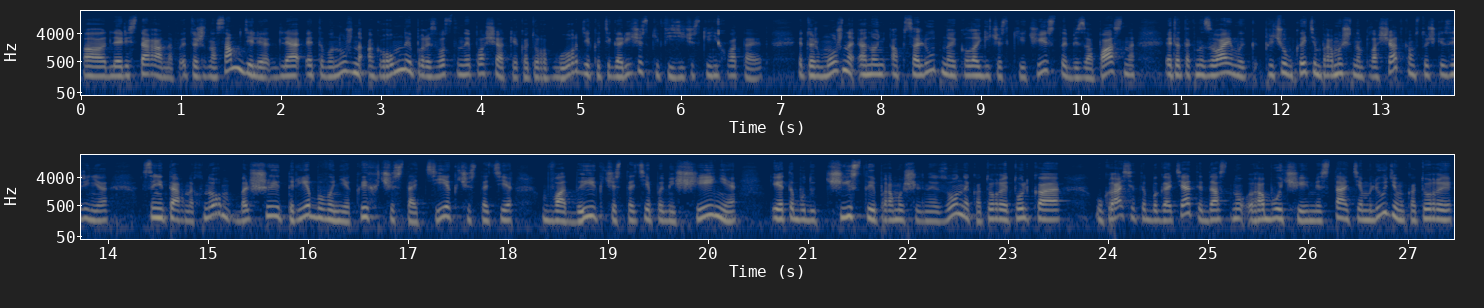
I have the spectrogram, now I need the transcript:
э, для ресторанов. Это же на самом деле для этого нужно огромные производственные площадки, которые в городе категорически физически не хватает. Это же можно, оно абсолютно экологически чисто, безопасно. Это так называемый, причем к этим промышленным площадкам с точки зрения санитарных норм большие требования к их чистоте, к чистоте воды, к чистоте те помещения, и это будут чистые промышленные зоны, которые только украсят и богатят и даст ну, рабочие места тем людям, которые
